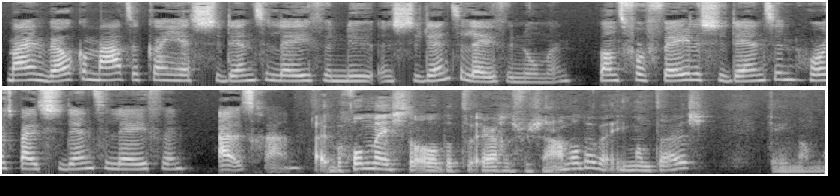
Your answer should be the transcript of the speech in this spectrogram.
Maar in welke mate kan je het studentenleven nu een studentenleven noemen? Want voor vele studenten hoort bij het studentenleven uitgaan. Het begon meestal dat we ergens verzamelden bij iemand thuis. De een nam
